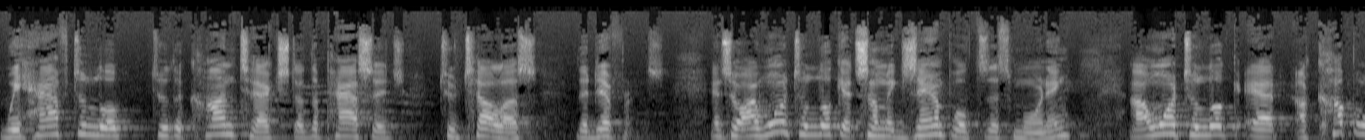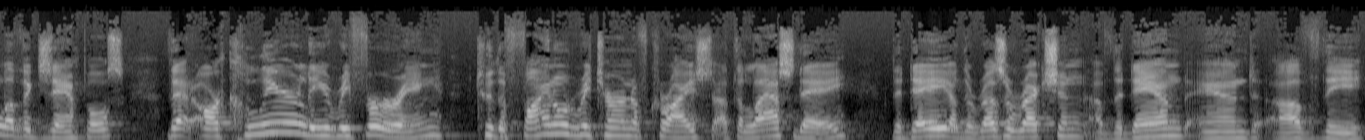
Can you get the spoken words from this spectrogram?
We have to look to the context of the passage to tell us the difference. And so I want to look at some examples this morning I want to look at a couple of examples that are clearly referring to the final return of Christ at the last day, the day of the resurrection of the damned and of the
